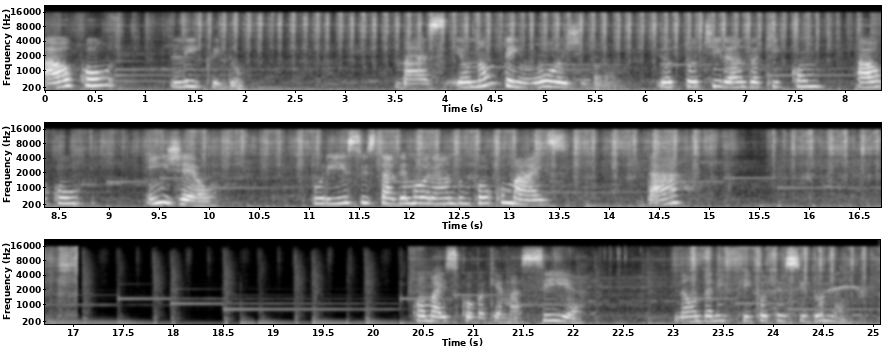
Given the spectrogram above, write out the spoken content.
álcool líquido. Mas eu não tenho hoje, eu tô tirando aqui com álcool em gel. Por isso está demorando um pouco mais, tá? Como a escova aqui é macia, não danifica o tecido não.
